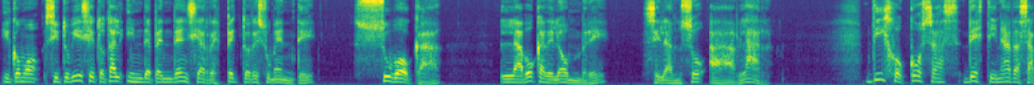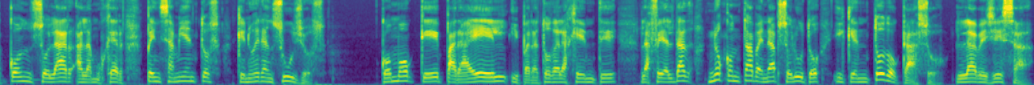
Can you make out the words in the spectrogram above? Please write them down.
y como si tuviese total independencia respecto de su mente, su boca, la boca del hombre, se lanzó a hablar. Dijo cosas destinadas a consolar a la mujer, pensamientos que no eran suyos, como que para él y para toda la gente la fealdad no contaba en absoluto y que en todo caso la belleza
